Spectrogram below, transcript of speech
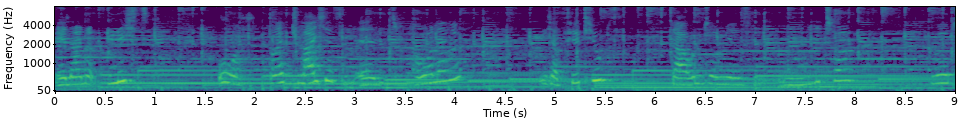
Äh, nein, nicht. Direkt gleiches äh, Power Level. Ich habe vier Cubes. Da unter mir ist ein Liter. Mit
